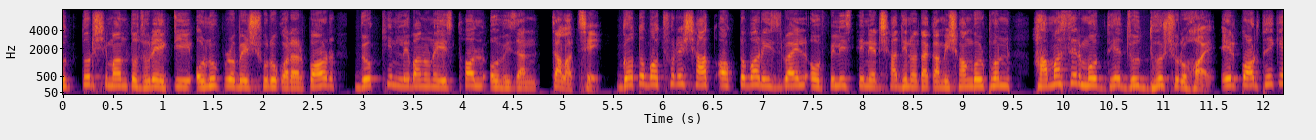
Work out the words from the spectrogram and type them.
উত্তর সীমান্ত জুড়ে একটি অনুপ্রবেশ শুরু করার পর দক্ষিণ লেবাননে স্থল অভিযান চালাচ্ছে। গত বছরের সাত অক্টোবর ইসরায়েল ও ফিলিস্তিনের স্বাধীনতাকামী সংগঠন হামাসের মধ্যে যুদ্ধ শুরু হয়। এরপর থেকে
